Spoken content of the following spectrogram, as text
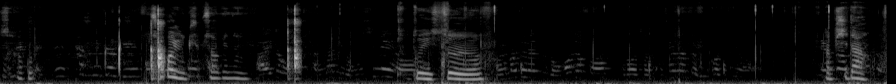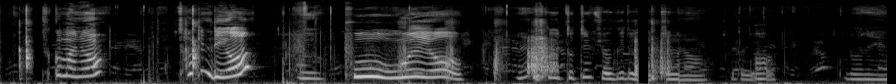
사과. 사과 64개는. 또 있어요. 갑시다. 잠깐만요. 사기인데요? 응. 보 5예요. 네? 그 도팀씨 여기도 있잖아요. 저도 이거. 어. 그러네요.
